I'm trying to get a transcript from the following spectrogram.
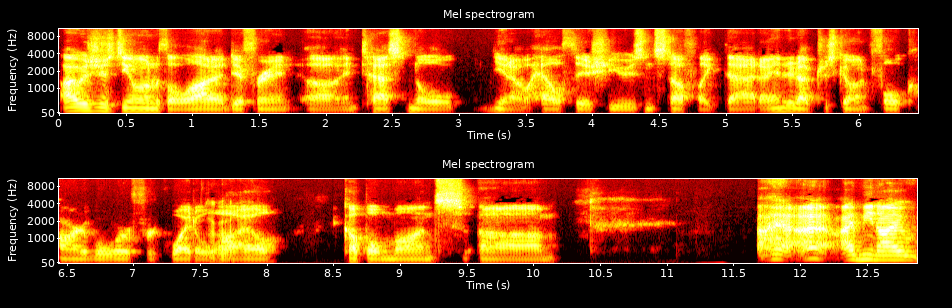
I was just dealing with a lot of different uh, intestinal you know health issues and stuff like that i ended up just going full carnivore for quite a while a couple months um I, I i mean i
